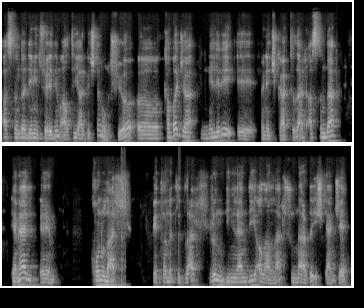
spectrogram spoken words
aslında demin söylediğim altı yargıçtan oluşuyor. E, kabaca neleri e, öne çıkarttılar? Aslında temel e, konular ve tanıklıkların dinlendiği alanlar şunlar da işkence,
